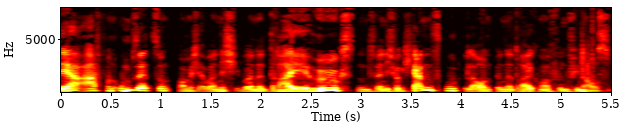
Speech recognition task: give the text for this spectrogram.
der Art von Umsetzung komme ich aber nicht über eine 3 höchstens, wenn ich wirklich ganz gut gelaunt bin, eine 3,5 hinaus.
